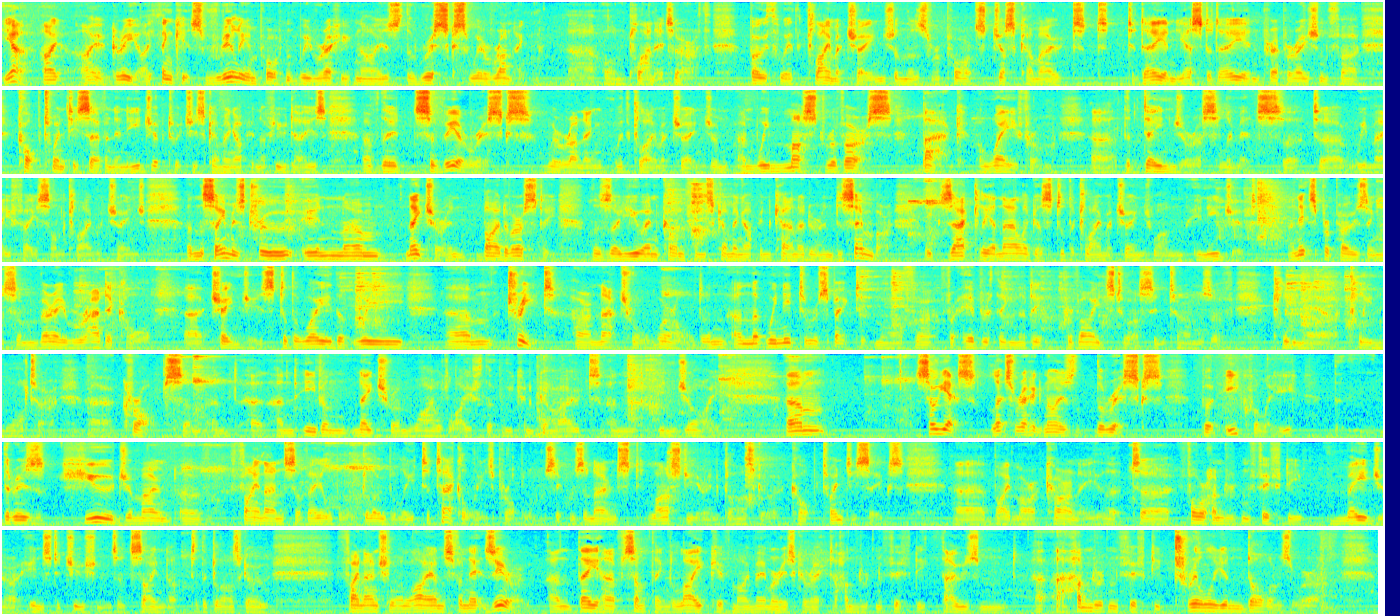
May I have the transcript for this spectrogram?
Yeah, I, I agree. I think it's really important we recognize the risks we're running uh, on planet Earth, both with climate change, and there's reports just come out t- today and yesterday in preparation for COP27 in Egypt, which is coming up in a few days, of the severe risks we're running with climate change. And, and we must reverse back away from uh, the dangerous limits that uh, we may face on climate change. And the same is true in um, nature, in biodiversity. There's a UN conference coming up in Canada in December, exactly analogous to the climate change one in Egypt. And it's proposing some very radical uh, changes to the way that we um, treat our natural world and, and that we need to respect it more for, for everything that it provides to us in terms of clean air, clean water, uh, crops, and, and, uh, and even nature and wildlife that we can go out and enjoy. Um, so, yes, let's recognize the risks, but equally, th- there is huge amount of finance available globally to tackle these problems. It was announced last year in Glasgow at COP26 uh, by Mark Carney that uh, 450 major institutions had signed up to the Glasgow Financial Alliance for Net Zero, and they have something like, if my memory is correct, 150,000, uh, 150 trillion dollars worth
